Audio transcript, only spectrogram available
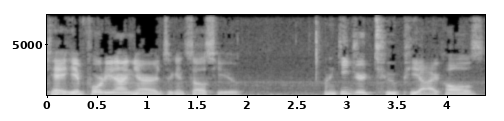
Okay, he had 49 yards against LSU. I think he drew two PI calls,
